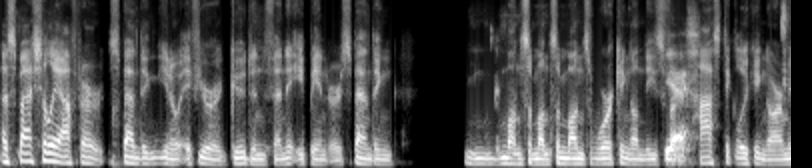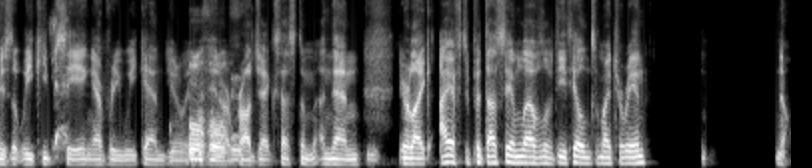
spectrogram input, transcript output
especially after spending, you know, if you're a good Infinity painter, spending months and months and months working on these Yes. fantastic looking armies that we keep Yeah. seeing every weekend, you know, in, in our Mhm. project system, and then Mhm. you're like, I have to put that same level of detail into my terrain. No.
